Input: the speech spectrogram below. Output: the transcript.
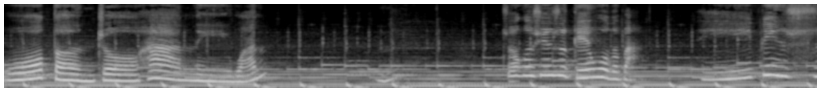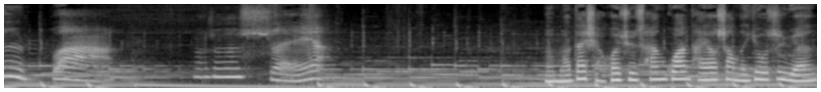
我等着和你玩。”嗯，这个信是给我的吧？一定是吧？那这是谁呀？妈妈带小慧去参观她要上的幼稚园。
